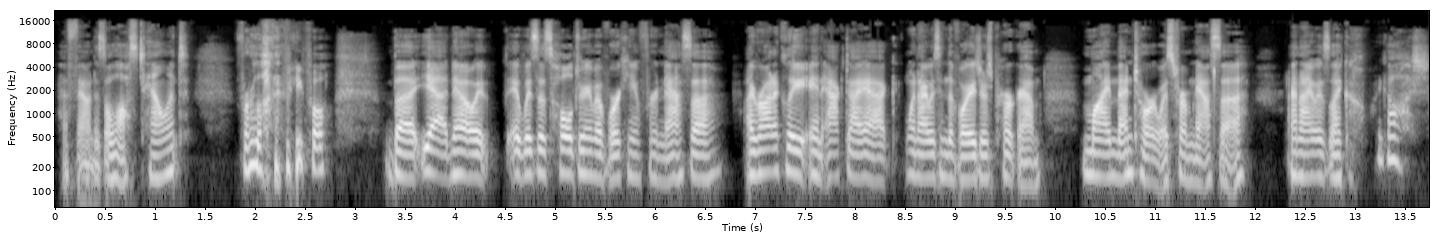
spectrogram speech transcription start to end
have found is a lost talent for a lot of people. But yeah, no, it, it was this whole dream of working for NASA. Ironically, in ACT IAC, when I was in the Voyagers program, my mentor was from NASA. And I was like, oh my gosh,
